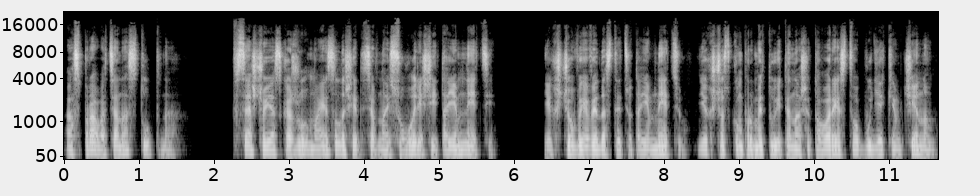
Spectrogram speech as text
А справа ця наступна. Все, що я скажу, має залишитися в найсуворішій таємниці. Якщо ви видасте цю таємницю, якщо скомпрометуєте наше товариство будь-яким чином,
